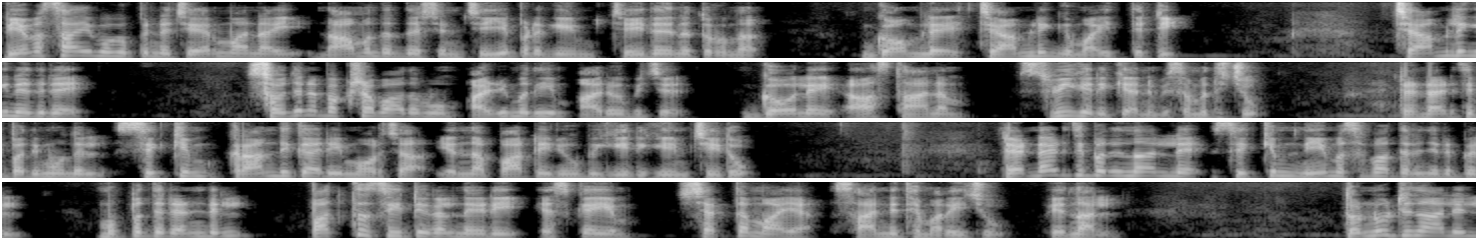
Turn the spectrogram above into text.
വ്യവസായ വകുപ്പിന്റെ ചെയർമാനായി നാമനിർദ്ദേശം ചെയ്യപ്പെടുകയും ചെയ്തതിനെ തുടർന്ന് ഗോംലെ ചാംലിംഗുമായി തെറ്റി. ചാംലിംഗിനെതിരെ സ്വജനപക്ഷപാതവും അഴിമതിയും ആരോപിച്ച് ഗോലെ ആ സ്ഥാനം സ്വീകരിക്കാൻ വിസമ്മതിച്ചു. രണ്ടായിരത്തി പതിമൂന്നിൽ സിക്കിം ക്രാന്തികാരി മോർച്ച എന്ന പാർട്ടി രൂപീകരിക്കുകയും ചെയ്തു. രണ്ടായിരത്തി പതിനാലിലെ സിക്കിം നിയമസഭാ തെരഞ്ഞെടുപ്പിൽ മുപ്പത്തിരണ്ടിൽ പത്ത് സീറ്റുകൾ നേടി എസ് കെയും ശക്തമായ സാന്നിധ്യം അറിയിച്ചു. എന്നാൽ തൊണ്ണൂറ്റിനാലിൽ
